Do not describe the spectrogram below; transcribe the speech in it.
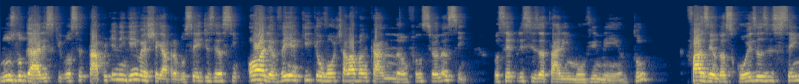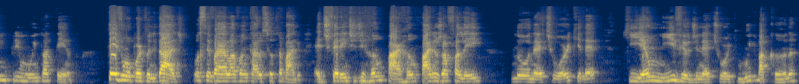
nos lugares que você tá, porque ninguém vai chegar para você e dizer assim: "Olha, vem aqui que eu vou te alavancar". Não funciona assim. Você precisa estar em movimento, fazendo as coisas e sempre muito atento. Teve uma oportunidade? Você vai alavancar o seu trabalho. É diferente de rampar. Rampar eu já falei no network, né? Que é um nível de network muito bacana.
